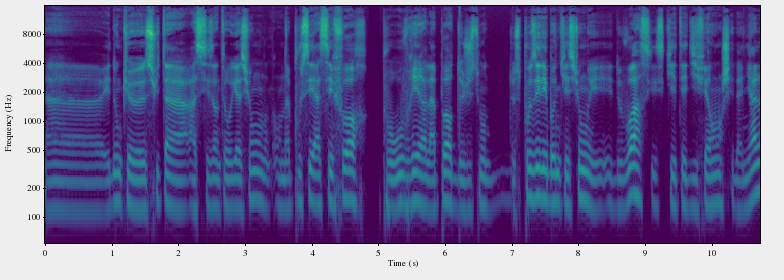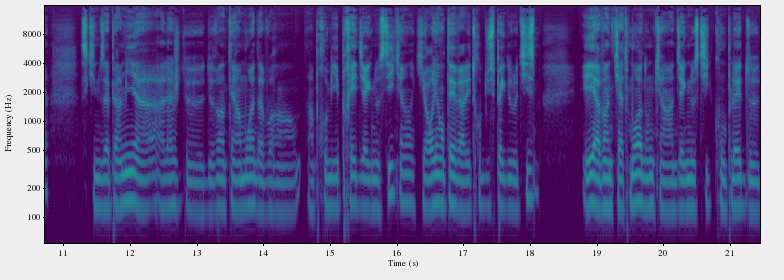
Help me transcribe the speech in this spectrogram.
Euh, et donc, euh, suite à, ces interrogations, on a poussé assez fort pour ouvrir la porte de justement de se poser les bonnes questions et, de voir ce, qui était différent chez Daniel, ce qui nous a permis à, l'âge de, 21 mois d'avoir un, premier pré-diagnostic hein, qui orientait vers les troubles du spectre de l'autisme, et à 24 mois, donc un diagnostic complet de,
